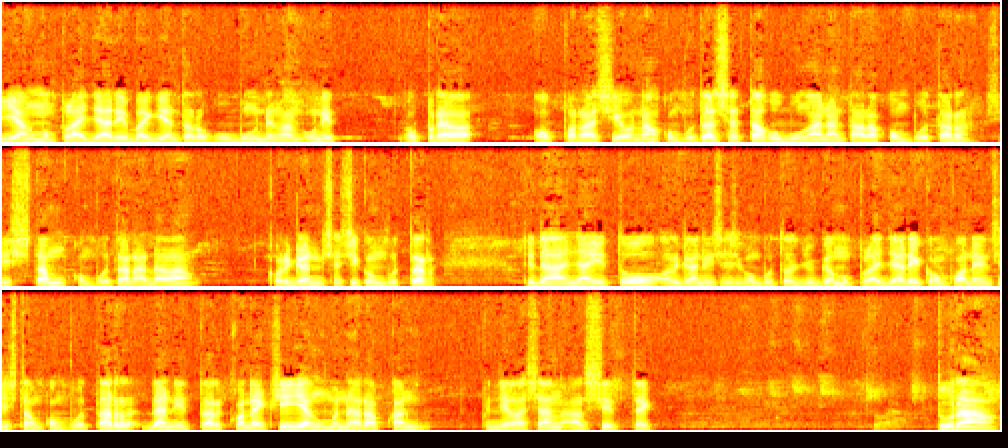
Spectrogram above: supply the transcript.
yang mempelajari bagian terhubung dengan unit opera, operasional komputer serta hubungan antara komputer sistem komputer adalah organisasi komputer. Tidak hanya itu, organisasi komputer juga mempelajari komponen sistem komputer dan interkoneksi yang menerapkan penjelasan arsitektural.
